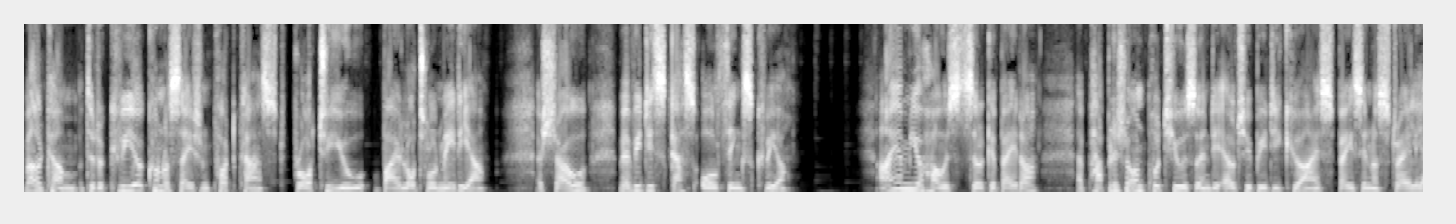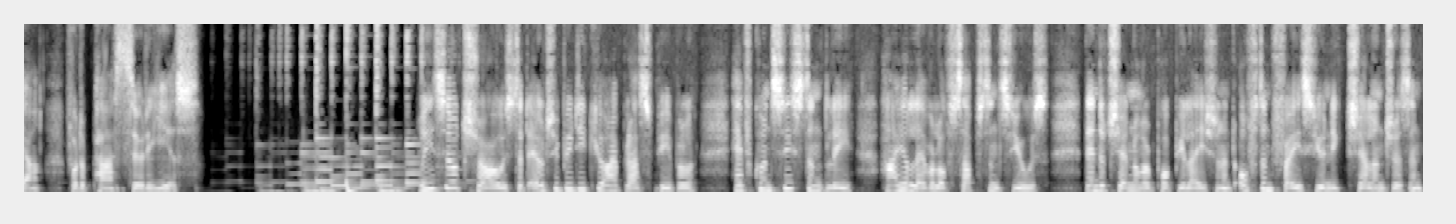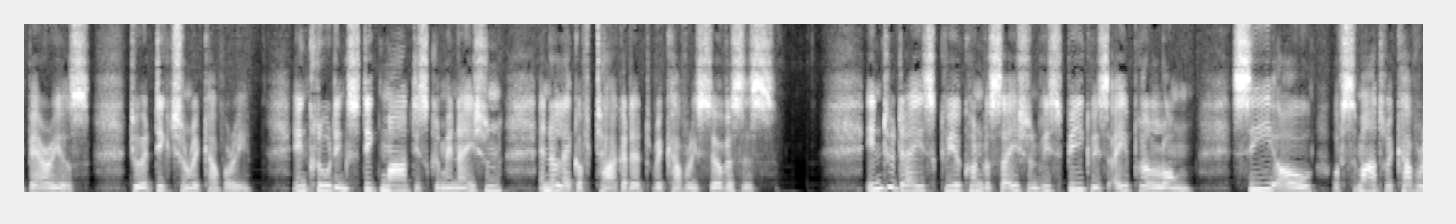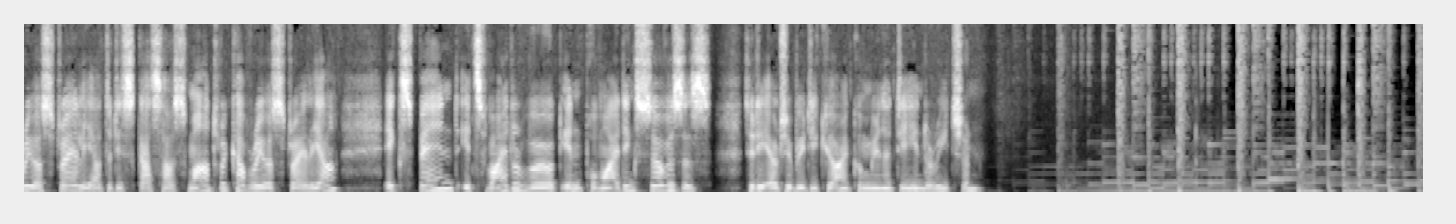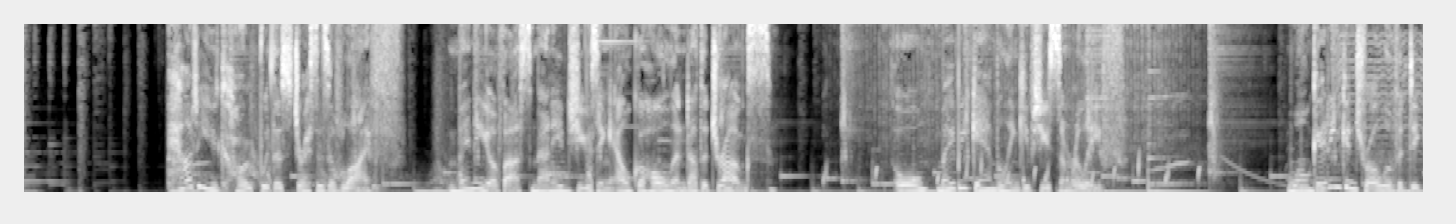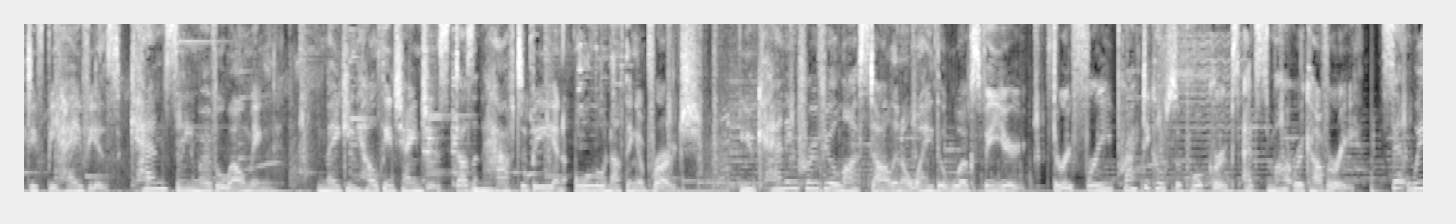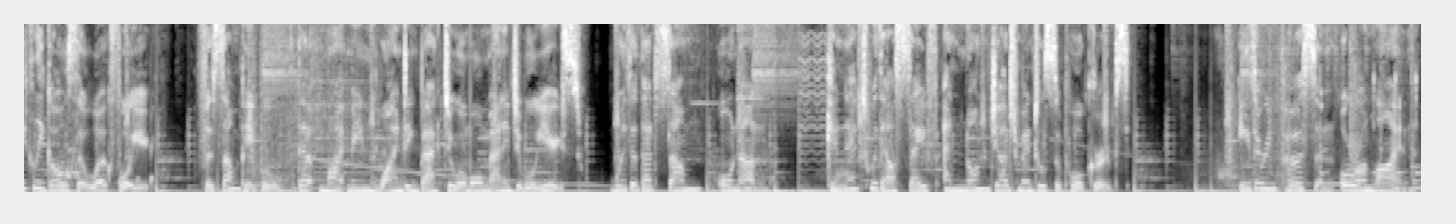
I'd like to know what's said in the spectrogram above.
Welcome to the Queer Conversation podcast brought to you by Lotl Media, a show where we discuss all things queer. I am your host, Silke Bader, a publisher and producer in the LGBTQI space in Australia for the past 30 years. Research shows that LGBTQI plus people have consistently higher level of substance use than the general population and often face unique challenges and barriers to addiction recovery, including stigma, discrimination, and a lack of targeted recovery services. In today's Queer Conversation, we speak with April Long, CEO of Smart Recovery Australia, to discuss how Smart Recovery Australia expand its vital work in providing services to the LGBTQI community in the region. How do you cope with the stresses of life? Many of us manage using alcohol and other drugs. Or maybe gambling gives you some relief. While getting control of addictive behaviours can seem overwhelming, making healthy changes doesn't have to be an all or nothing approach. You can improve your lifestyle in a way that works for you through free practical support groups at Smart Recovery. Set weekly goals that work for you. For some people, that might mean winding back to a more manageable use, whether that's some or none. Connect with our safe and non judgmental support groups, either in person or online,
